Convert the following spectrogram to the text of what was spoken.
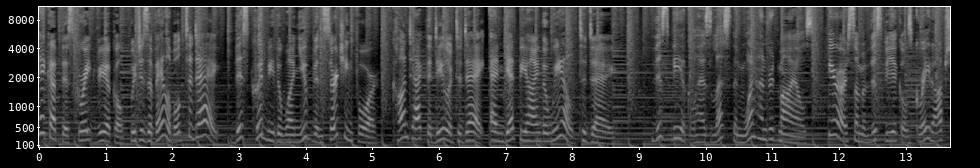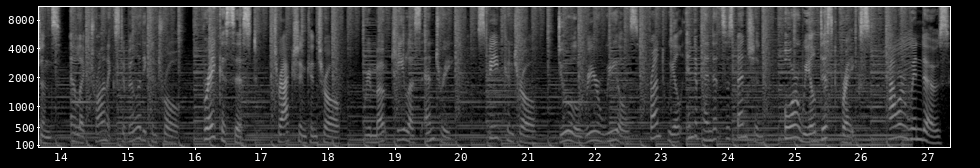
Pick up this great vehicle, which is available today. This could be the one you've been searching for. Contact the dealer today and get behind the wheel today. This vehicle has less than 100 miles. Here are some of this vehicle's great options. Electronic stability control, brake assist, traction control, remote keyless entry, speed control, dual rear wheels, front wheel independent suspension, four wheel disc brakes, power windows.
